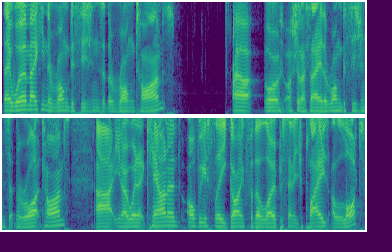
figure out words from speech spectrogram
they were making the wrong decisions at the wrong times. Uh, or, or, should I say, the wrong decisions at the right times. Uh, you know, when it counted, obviously going for the low percentage plays a lot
